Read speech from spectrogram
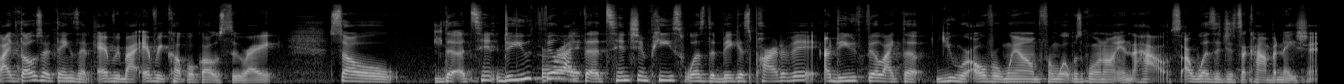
Like those are things that everybody, every couple goes through, right? So the atten- do you feel like the attention piece was the biggest part of it? Or do you feel like the you were overwhelmed from what was going on in the house? Or was it just a combination?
